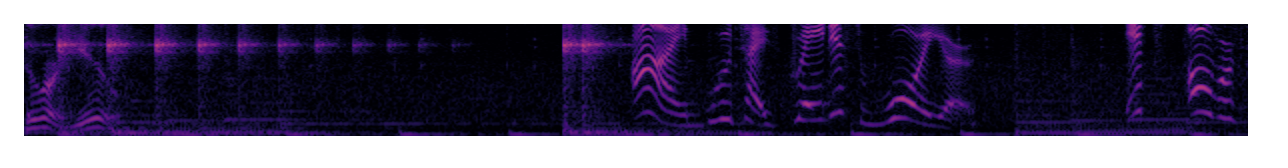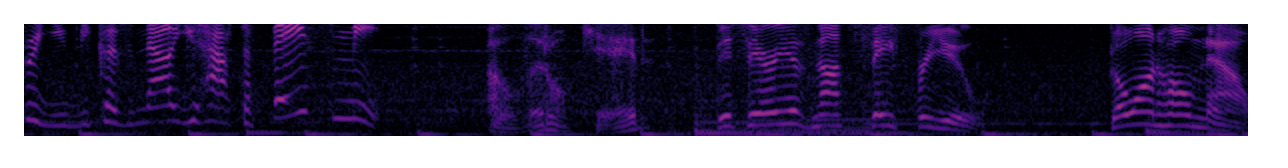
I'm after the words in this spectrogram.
Who are you? I'm Wutai's greatest warrior. It's over for you because now you have to face me. A little kid? This area's not safe for you. Go on home now.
